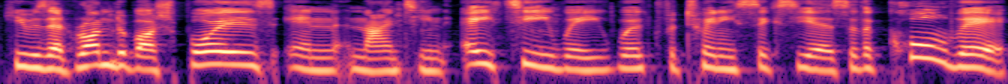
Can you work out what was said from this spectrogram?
He was at Rondebosch Boys in 1980, where he worked for 26 years. So the call there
